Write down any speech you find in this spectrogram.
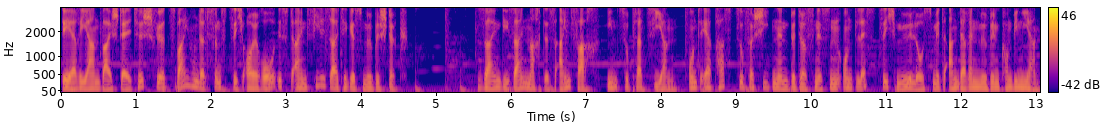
Der Rian-Beistelltisch für 250 Euro ist ein vielseitiges Möbelstück. Sein Design macht es einfach, ihn zu platzieren, und er passt zu verschiedenen Bedürfnissen und lässt sich mühelos mit anderen Möbeln kombinieren.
